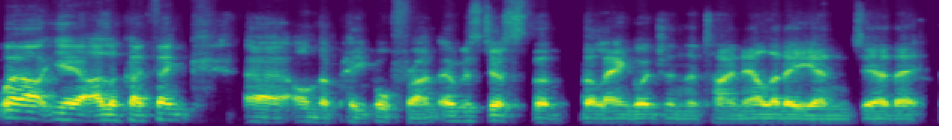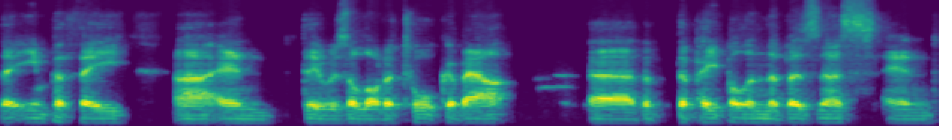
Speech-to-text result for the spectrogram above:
Well, yeah, look, I think uh, on the people front, it was just the the language and the tonality and yeah, the the empathy uh, and there was a lot of talk about uh, the, the people in the business and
